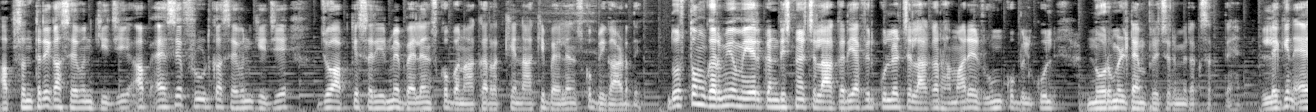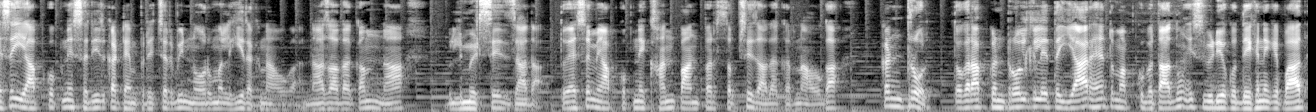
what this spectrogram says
आप संतरे का सेवन कीजिए, आप ऐसे फ्रूट का सेवन कीजिए जो आपके शरीर में बैलेंस को बनाकर रखे, ना कि बैलेंस को बिगाड़ दे। दोस्तों, हम गर्मियों में एयर कंडीशनर चलाकर या फिर कूलर चलाकर हमारे रूम को बिल्कुल नॉर्मल टेम्परेचर में रख सकते हैं। लेकिन ऐसे ही आपको अपने शरीर का टेम्परेचर भी नॉर्मल ही रखना होगा, ना ज़्यादा कम, ना लिमिट से ज़्यादा। तो ऐसे में आपको अपने खान पान पर सबसे ज़्यादा करना होगा कंट्रोल तो अगर आप कंट्रोल के लिए तैयार हैं तो मैं आपको बता दूँ, इस वीडियो को देखने के बाद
